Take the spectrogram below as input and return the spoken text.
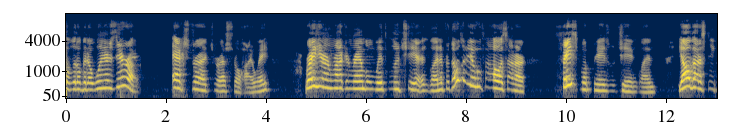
A little bit of Winter Zero, extraterrestrial highway, right here in Rock and Ramble with Lucia and Glenn. And for those of you who follow us on our Facebook page, Lucia and Glenn, y'all got a sneak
